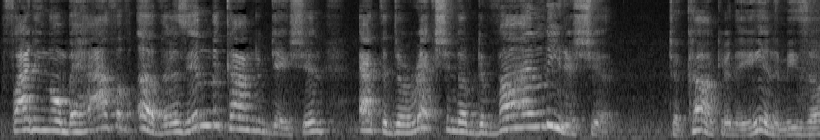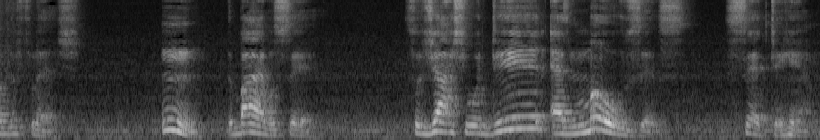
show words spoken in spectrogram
fighting on behalf of others in the congregation at the direction of divine leadership to conquer the enemies of the flesh. Mm, the Bible said. So Joshua did as Moses said to him,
